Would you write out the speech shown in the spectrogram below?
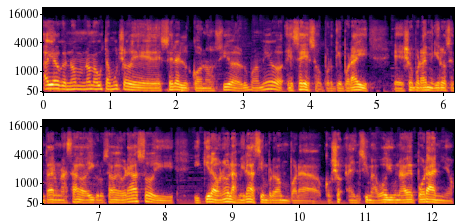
hay algo que no, no me gusta mucho de, de ser el conocido del grupo de amigos, es eso, porque por ahí, eh, yo por ahí me quiero sentar en un asado ahí cruzado de brazos y, y quiera o no, las miradas siempre van para. Yo encima voy una vez por año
